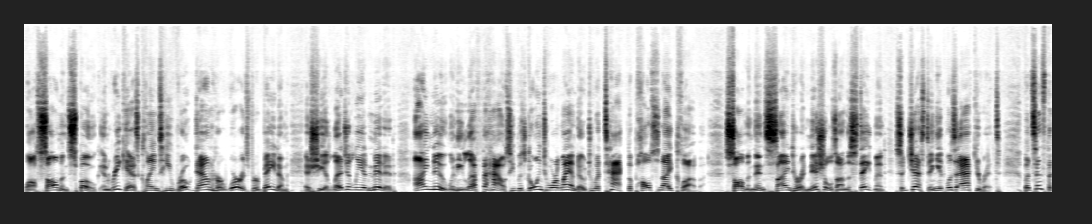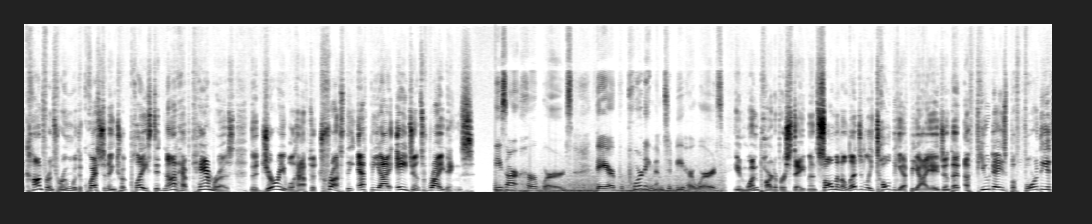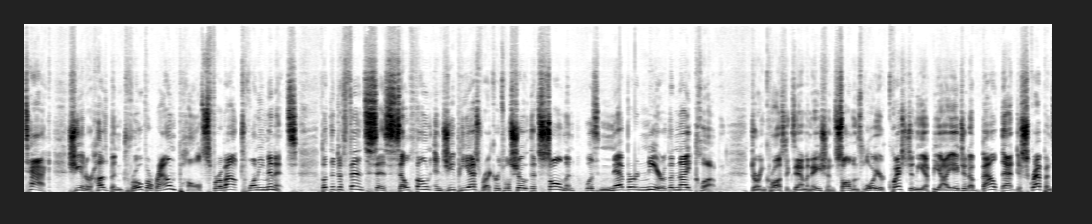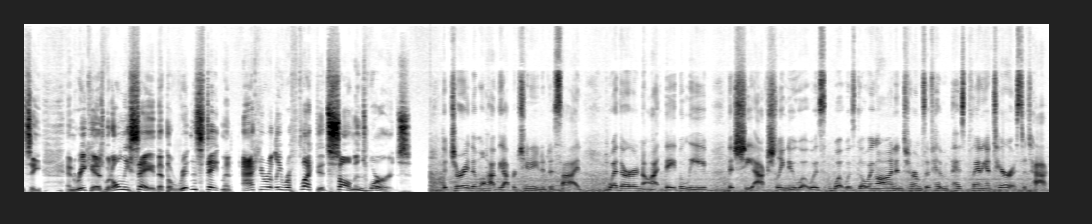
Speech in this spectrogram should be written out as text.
While Salman spoke, Enriquez claims he wrote down her words verbatim as she allegedly admitted, I knew when he left the house he was going to Orlando to attack the Pulse nightclub. Salman then signed her initials on the statement, suggesting it was accurate. But since the conference room where the questioning took place did not have cameras, the jury will have to trust the FBI agent's writings. These aren't her words. They are purporting them to be her words. In one part of her statement, Salman allegedly told the FBI agent that a few days before the attack, she and her husband drove around Pulse for about 20 minutes. But the defense says cell phone and GPS records will show that Salman was never near the nightclub. During cross examination, Salman's lawyer questioned the FBI agent about that discrepancy. Enriquez would only say that the written statement accurately reflected Salman's words. The jury then will have the opportunity to decide whether or not they believe that she actually knew what was what was going on in terms of him his planning a terrorist attack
